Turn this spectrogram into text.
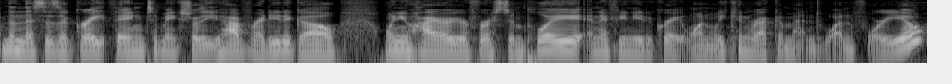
then this is a great thing to make sure that you have ready to go when you hire your first employee. And if you need a great one, we can recommend one for you.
